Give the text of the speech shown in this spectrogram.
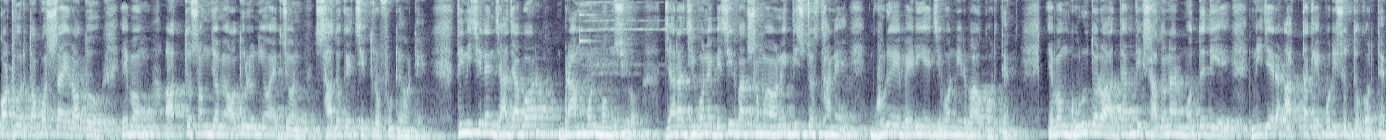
কঠোর তপস্যায় রত এবং আত্মসংযমে অতুলনীয় একজন সাধকের চিত্র ফুটে ওঠে। তিনি ছিলেন যাযাবর ব্রাহ্মণ বংশীয়। যারা জীবনে বেশিরভাগ সময় অনির্দিষ্ট স্থানে ঘুরে বেরিয়ে জীবন নির্বাহ করতেন এবং গুরুতর আধ্যাত্মিক সাধনার মধ্যে দিয়ে নিজের আত্মাকে পরিশুদ্ধ করতেন।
